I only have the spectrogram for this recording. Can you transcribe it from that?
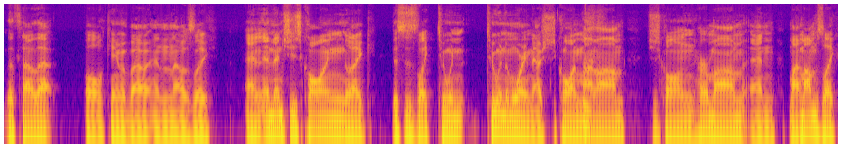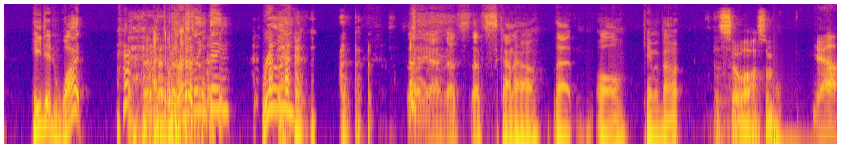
that's how that all came about, and I was like, and and then she's calling like this is like two in two in the morning now. She's calling my mom. She's calling her mom, and my mom's like, "He did what at the wrestling thing? Really?" so yeah, that's that's kind of how that all came about. That's so awesome. Yeah.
